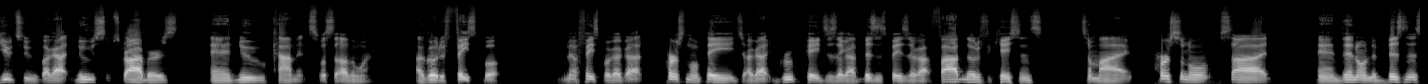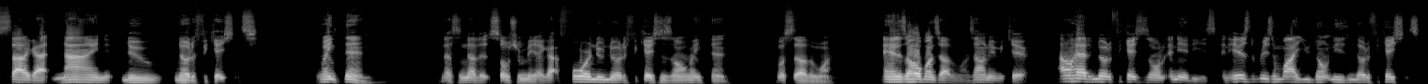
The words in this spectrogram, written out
YouTube. I got new subscribers and new comments. What's the other one? I go to Facebook. Now, Facebook, I got personal page, I got group pages, I got business pages, I got five notifications to my personal side. And then on the business side, I got nine new notifications. LinkedIn, that's another social media. I got four new notifications on LinkedIn. What's the other one? And there's a whole bunch of other ones. I don't even care. I don't have the notifications on any of these. And here's the reason why you don't need the notifications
